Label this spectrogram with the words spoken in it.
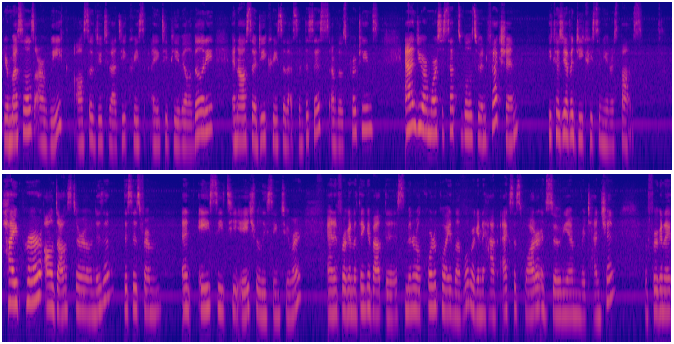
Your muscles are weak, also due to that decreased ATP availability and also decrease of that synthesis of those proteins and you are more susceptible to infection because you have a decreased immune response. Hyperaldosteronism, this is from an ACTH releasing tumor. And if we're going to think about this mineral corticoid level, we're going to have excess water and sodium retention. If we're going to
